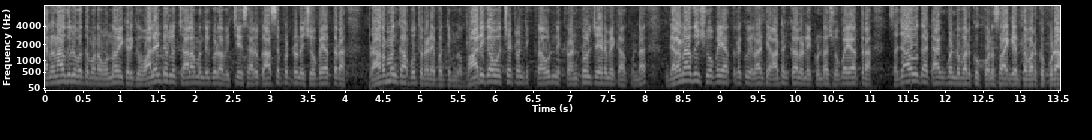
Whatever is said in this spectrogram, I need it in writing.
గణనాథుల వద్ద మనం ఉన్నాం. ఇక్కడికి వాలంటీర్లు చాలా మంది కూడా విచ్చేశారు. కాసేపట్లోనే శోభయాత్ర ప్రారంభం కాబోతున్న నేపథ్యంలో భారీగా వచ్చేటువంటి క్రౌడ్ని కంట్రోల్ చేయడమే కాకుండా గణనాథు శోభయాత్రకు ఎలాంటి ఆటంకాలు లేకుండా శోభయాత్ర సజావుగా ట్యాంక్ బండ్ వరకు కొనసాగేంత వరకు కూడా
